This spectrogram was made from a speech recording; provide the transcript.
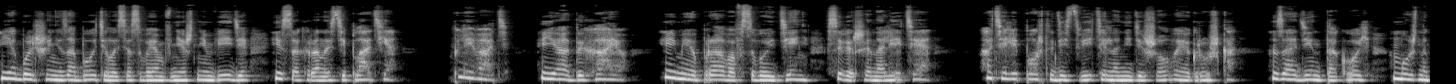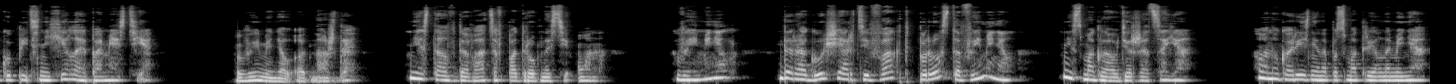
Я больше не заботилась о своем внешнем виде и сохранности платья. Плевать, я отдыхаю – Имею право в свой день совершеннолетия. А телепорт действительно не дешевая игрушка. За один такой можно купить нехилое поместье. Выменял однажды. Не стал вдаваться в подробности он. Выменял? Дорогущий артефакт просто выменял? Не смогла удержаться я. Он укоризненно посмотрел на меня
